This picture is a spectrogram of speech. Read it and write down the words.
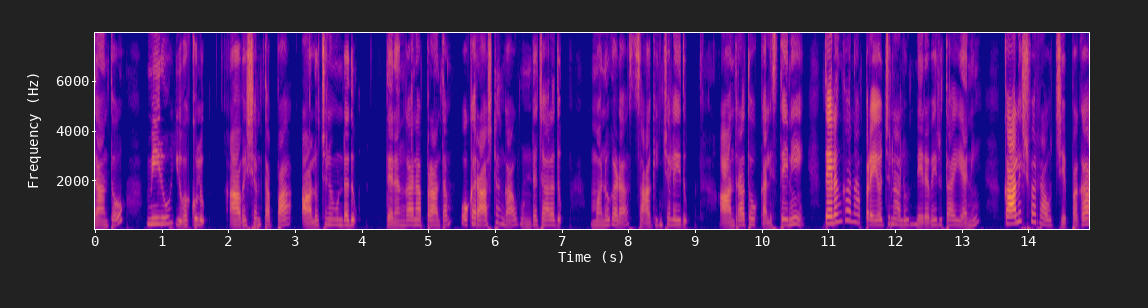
దాంతో మీరు యువకులు ఆవేశం తప్ప ఆలోచన ఉండదు. తెలంగాణ ప్రాంతం ఒక రాష్ట్రంగా ఉండజాలదు. మనుగడ సాగించలేదు. ఆంధ్రాతో కలిస్తేనే తెలంగాణ ప్రయోజనాలు నెరవేరుతాయి అని కాళేశ్వరరావు చెప్పగా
